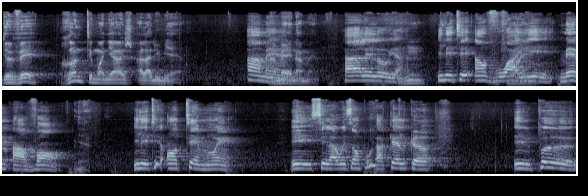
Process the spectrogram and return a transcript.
devait rendre témoignage à la lumière. Amen. Amen, amen. Alléluia. Il était envoyé même avant. Yeah. Il était en témoin. Et c'est la raison pour laquelle que il peut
